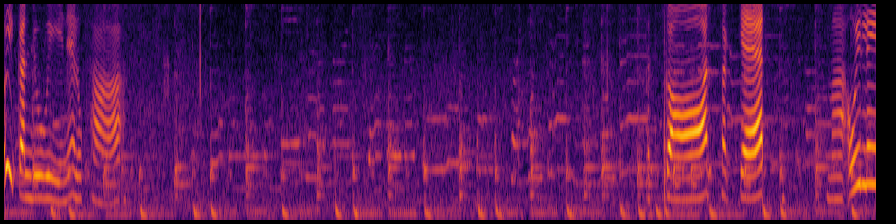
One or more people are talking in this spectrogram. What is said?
อ้ยกัน UV เนี่ยลูกค้า สกอตสเก็ตมา อุ้ยรี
